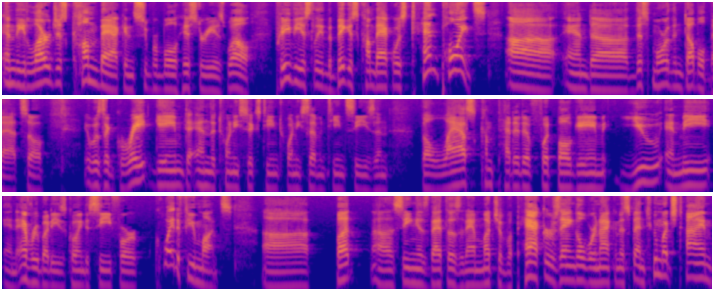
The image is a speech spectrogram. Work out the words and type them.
and the largest comeback in Super Bowl history as well. Previously, the biggest comeback was 10 points, uh, and uh, this more than doubled that. So it was a great game to end the 2016 2017 season the last competitive football game you and me and everybody is going to see for quite a few months. Uh, but uh, seeing as that doesn't have much of a Packers angle, we're not going to spend too much time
